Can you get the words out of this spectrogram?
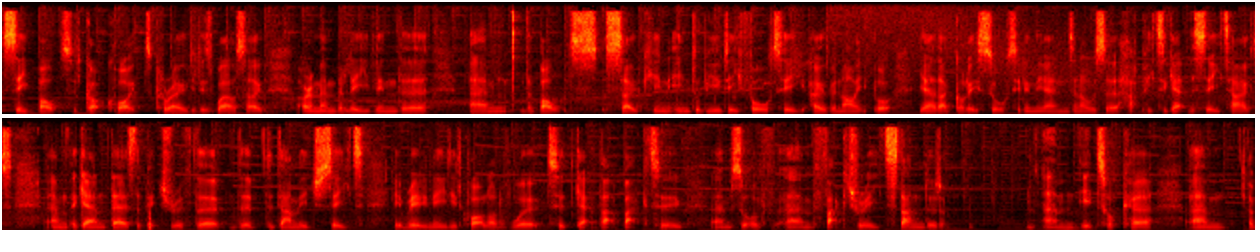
seat bolts had got quite corroded as well. So I remember leaving the um, the bolts soaking in WD-40 overnight but yeah that got it sorted in the end and I was uh, happy to get the seat out. Um, again there's the picture of the, the, the damaged seat. It really needed quite a lot of work to get that back to um, sort of um, factory standard. Um, it took uh, um, a,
